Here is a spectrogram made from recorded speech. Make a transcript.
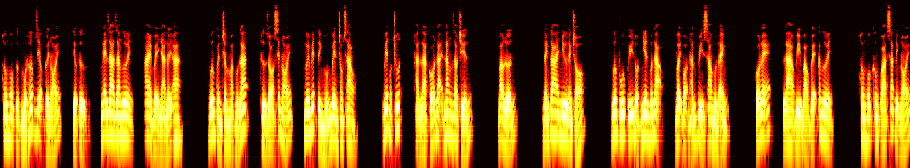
hồng hộc cực một hớp rượu cười nói, tiểu tử, nghe ra ra ngươi, ai về nhà nơi a? Vương quyền trầm mặc một lát, thử dò xét nói, ngươi biết tình huống bên trong sao? Biết một chút, hẳn là có đại năng giao chiến. Bao lớn? Đánh ta như đánh chó. Vương phú quý đột nhiên vấn đạo, vậy bọn hắn vì sao muốn đánh? Có lẽ là vì bảo vệ các ngươi. Hồng hộc không quá xác định nói.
